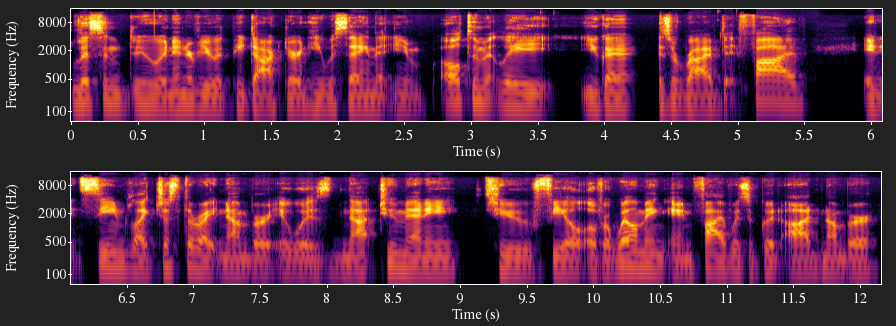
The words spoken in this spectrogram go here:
listened to an interview with Pete Docter, and he was saying that you know ultimately you guys arrived at five, and it seemed like just the right number. It was not too many to feel overwhelming, and five was a good odd number.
